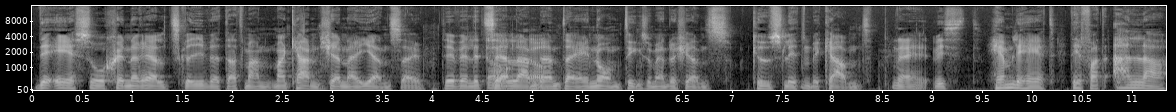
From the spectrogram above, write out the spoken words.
det är så generellt skrivet att man, man kan känna igen sig. Det är väldigt ja, sällan ja. det inte är någonting som ändå känns kusligt mm. bekant. Nej, visst. Hemlighet, det är för att alla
